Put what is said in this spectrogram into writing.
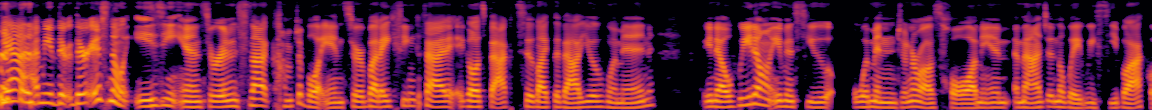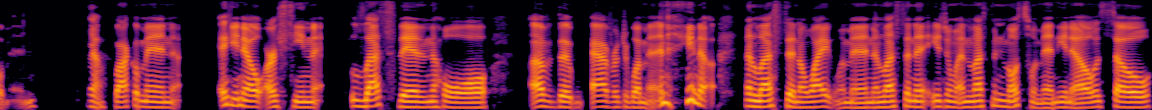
yeah, I mean, there, there is no easy answer and it's not a comfortable answer, but I think that it goes back to like the value of women You know, we don't even see women in general as whole. I mean, imagine the way we see black women. Yeah. Black women, eh, you know, are seen less than the whole of the average woman, you know, and less than a white woman and less than an Asian woman, and less than most women, you know. So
